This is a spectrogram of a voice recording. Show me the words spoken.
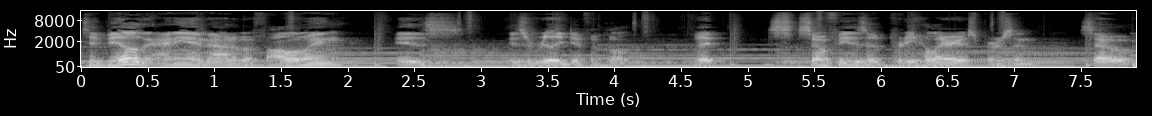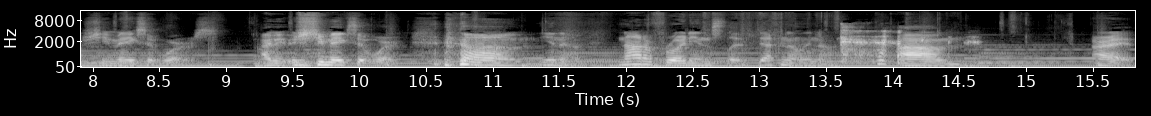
to build any amount of a following is is really difficult. But Sophie is a pretty hilarious person, so she makes it worse. I mean, she makes it work. um, you know, not a Freudian slip, definitely not. Um, all right.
